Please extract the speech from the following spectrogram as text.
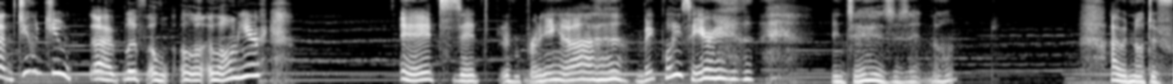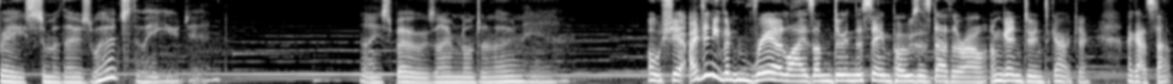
uh, do, you- do you uh, live al- al- alone here? It's it's a pretty uh big place here. It is, is it not? I would not have phrased some of those words the way you did. I suppose I'm not alone here. oh shit! I didn't even realize I'm doing the same pose as Deathral. I'm getting too into character. I gotta stop.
